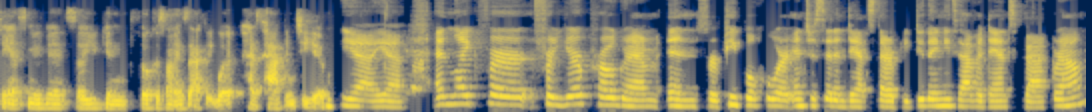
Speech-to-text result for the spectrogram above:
dance movement so you can focus on exactly what has happened to you. Yeah yeah. And like for for your program and for people who are interested in dance therapy do they need to have a dance background?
